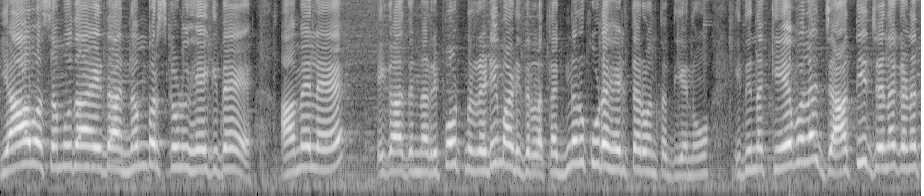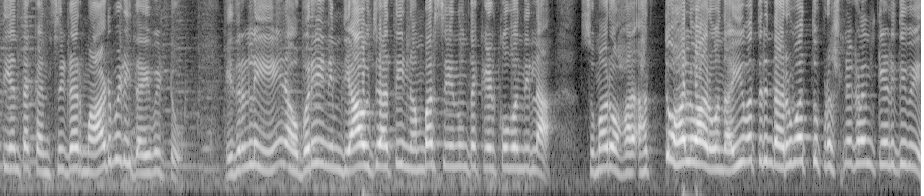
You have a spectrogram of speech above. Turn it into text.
ಯಾವ ಸಮುದಾಯದ ನಂಬರ್ಸ್ಗಳು ಹೇಗಿದೆ? ಆಮೇಲೆ ಈಗ ಅದನ್ನ ರಿಪೋರ್ಟ್ ರೆಡಿ ಮಾಡಿದ್ರಲ್ಲ, ತಜ್ಞರು ಕೂಡ ಹೇಳ್ತಾ ಇರುವಂಥದ್ದು ಏನು? ಇದನ್ನ ಕೇವಲ ಜಾತಿ ಜನಗಣತಿ ಅಂತ ಕನ್ಸಿಡರ್ ಮಾಡಿಬಿಡಿ ದಯವಿಟ್ಟು. ಇದರಲ್ಲಿ ನಾವು ಬರೀ ನಿಮ್ದು ಯಾವ ಜಾತಿ ನಂಬರ್ಸ್ ಏನು ಅಂತ ಕೇಳ್ಕೊ ಬಂದಿಲ್ಲ. ಸುಮಾರು ಹತ್ತು ಹಲವಾರು, ಒಂದು ಐವತ್ತರಿಂದ ಅರವತ್ತು ಪ್ರಶ್ನೆಗಳನ್ನು ಕೇಳಿದ್ದೀವಿ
